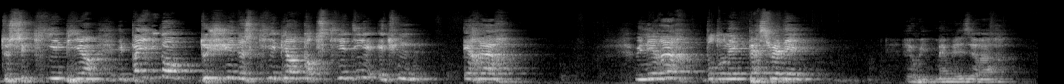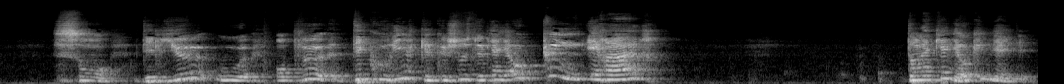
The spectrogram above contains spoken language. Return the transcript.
de ce qui est bien. Et pas évident de juger de ce qui est bien quand ce qui est dit est une erreur. Une erreur dont on est persuadé. Et oui, même les erreurs sont des lieux où on peut découvrir quelque chose de bien. Il n'y a aucune erreur dans laquelle il n'y a aucune vérité.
